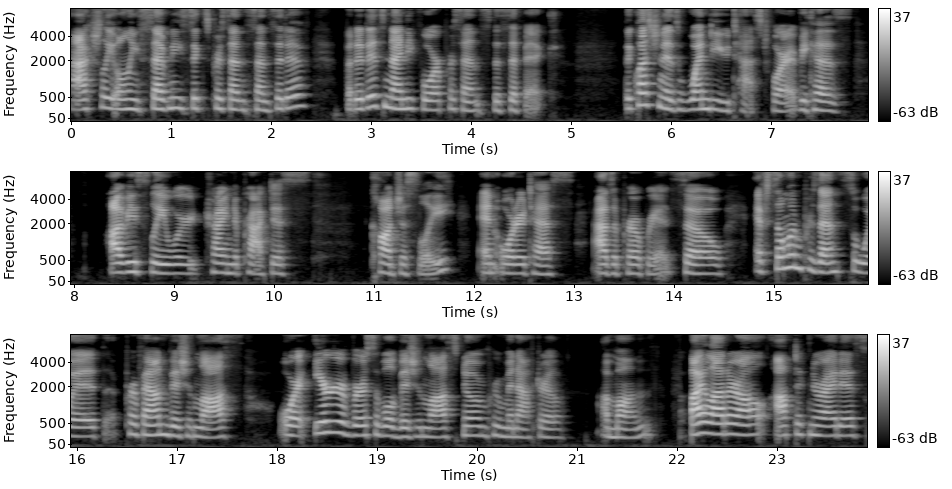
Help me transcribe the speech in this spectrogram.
actually only 76% sensitive, but it is 94% specific. The question is, when do you test for it? Because obviously, we're trying to practice consciously and order tests as appropriate. So, if someone presents with profound vision loss or irreversible vision loss, no improvement after a month, bilateral optic neuritis,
